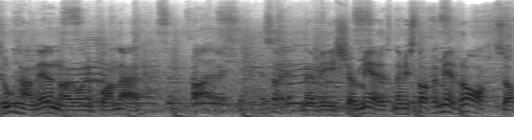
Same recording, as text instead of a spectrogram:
Tog handleden några gånger på han där. Ja, jag sa ju. När vi, kör mer, när vi startar mer rakt så.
